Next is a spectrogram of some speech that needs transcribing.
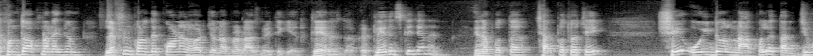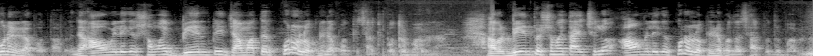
এখন তো আপনার একজন লেফটেন্যান্ট কর্নেল কর্নেল হওয়ার জন্য আপনার রাজনৈতিক ক্লিয়ারেন্স দরকার। ক্লিয়ারেন্স কি জানেন? নিরাপত্তা, ছাড়পত্র চাই সে ওই দল না করলে তার জীবনে নিরাপত্তা হবে না। যে আওয়ামী লীগের সময় বিএনপি জামাতের কোনো লোক নিরাপত্তা ছাড়পত্র পাবে না। আবার বিএনপির সময় তাই ছিল, আওয়ামী লীগের কোনো লোক নিরাপত্তা ছাড়পত্র পাবে না।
